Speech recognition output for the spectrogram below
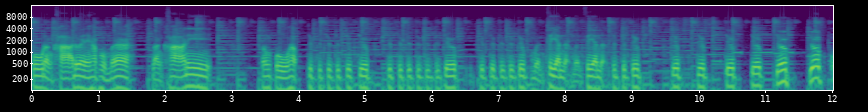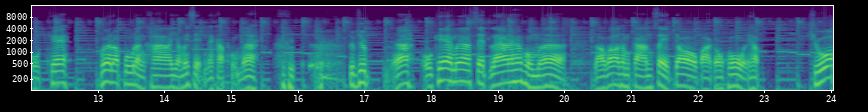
ปูหลังคาด้วยนะครับผมอ่าหลังคานี่ ต้องปูครับจึบจึบจึบจึบจึบจึบจึบจึบจึบจึบจึบจึบจึบจึบจึบจึบจึบจึบเหมือนเซียนอะเหมือนเซียนอะจึบจึบจึบจึบจึบจึบจึบจึบจึบโอเค เมื่อเราปูหลังคายังไม่เสร็จนะครับ ผมอะชึบชึบอะโอเคเมื่อเสร็จแล้วนะครับ ผมอ่าเราก็ทำการเสกเจ้าปลาเกาโฮนะครับชุบ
